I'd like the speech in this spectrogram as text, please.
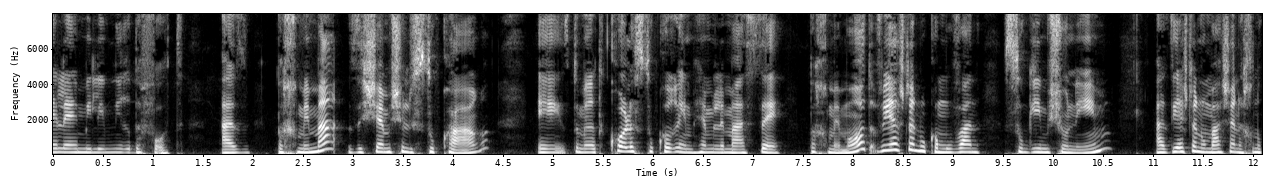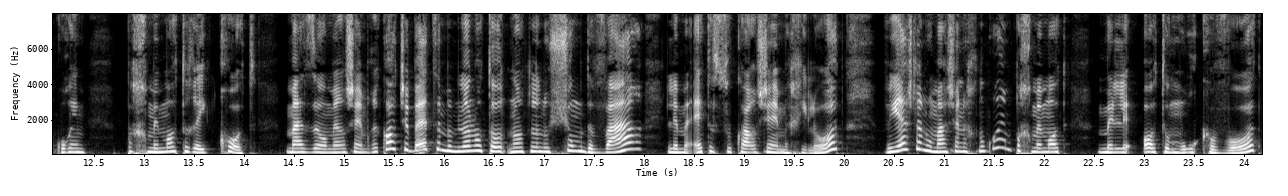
אלה הם מילים נרדפות. אז פחמימה זה שם של סוכר, אה, זאת אומרת כל הסוכרים הם למעשה פחמימות, ויש לנו כמובן סוגים שונים. אז יש לנו מה שאנחנו קוראים פחמימות ריקות. מה זה אומר שהן ריקות? שבעצם הן לא נותנות לנו שום דבר למעט הסוכר שהן מכילות, ויש לנו מה שאנחנו קוראים פחמימות מלאות או מורכבות.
